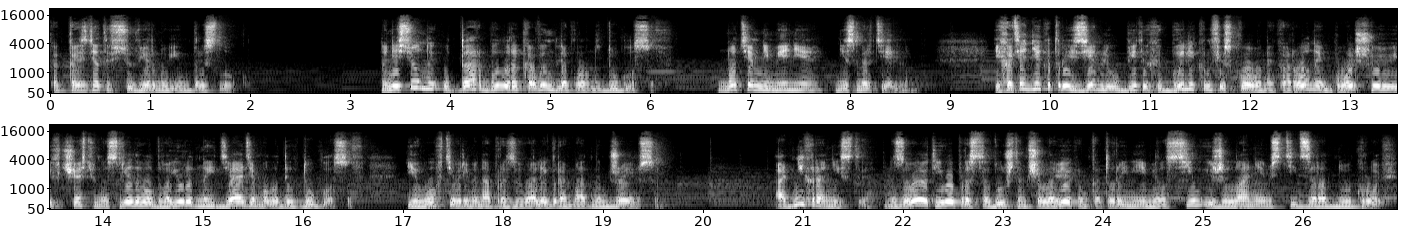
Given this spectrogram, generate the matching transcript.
как казнят и всю верную им прислугу. Нанесенный удар был роковым для клана Дугласов, но тем не менее не смертельным. И хотя некоторые земли убитых и были конфискованы короной, большую их частью наследовал двоюродный дядя молодых Дугласов. Его в те времена прозывали громадным Джеймсом. Одни хронисты называют его простодушным человеком, который не имел сил и желания мстить за родную кровь.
